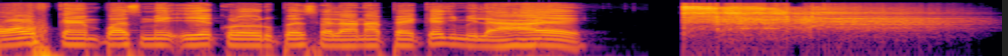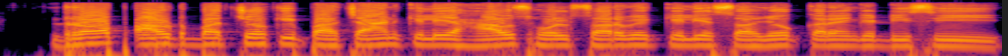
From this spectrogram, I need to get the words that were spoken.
ऑफ़ कैंपस में एक करोड़ रुपए सालाना पैकेज मिला है। ड्रॉप आउट बच्चों की पहचान के लिए हाउस होल्ड सर्वे के लिए सहयोग करेंगे डीसी।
